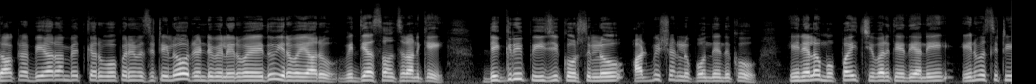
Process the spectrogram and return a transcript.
డాక్టర్ బిఆర్ అంబేద్కర్ ఓపెన్ యూనివర్సిటీలో రెండు వేల ఇరవై ఐదు ఇరవై ఆరు విద్యా సంవత్సరానికి డిగ్రీ పీజీ కోర్సుల్లో అడ్మిషన్లు పొందేందుకు ఈ నెల ముప్పై చివరి తేదీ అని university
